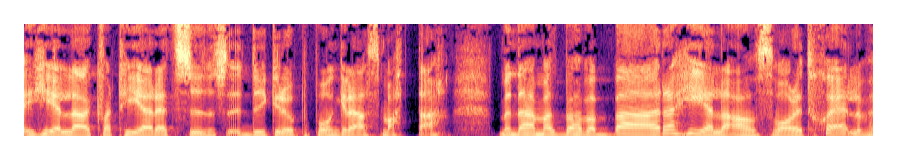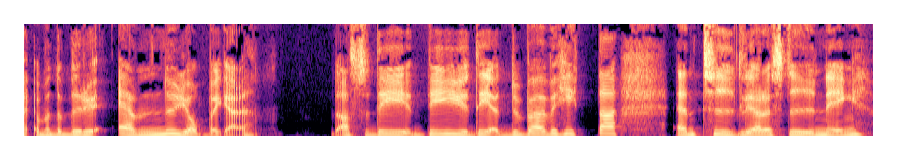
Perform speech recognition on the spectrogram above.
hela kvarteret syns, dyker upp på en gräsmatta. Men det här med att behöva bära hela ansvaret själv, ja, men då blir det ju ännu jobbigare. Alltså det, det är ju det, du behöver hitta en tydligare styrning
